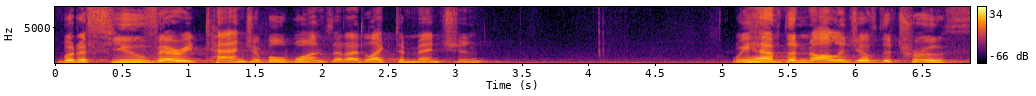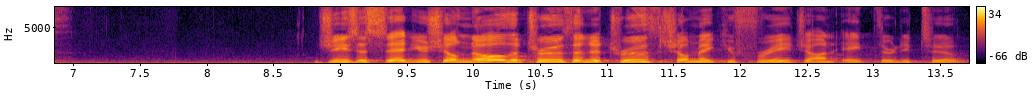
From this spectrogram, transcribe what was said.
but a few very tangible ones that I'd like to mention. We have the knowledge of the truth. Jesus said, you shall know the truth and the truth shall make you free, John 8, 32.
